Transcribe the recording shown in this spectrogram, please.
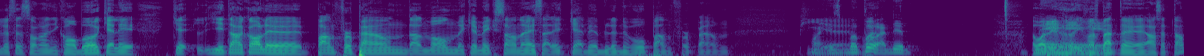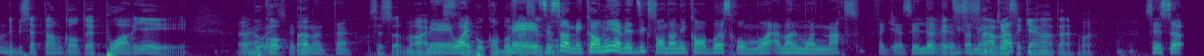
là, c'était son dernier combat. Qu'il allait, il était encore le pound for pound dans le monde, mais que mec s'en aille, ça allait être Khabib, le nouveau pound for pound. Puis, Ouais, il se euh, bat pas, ouais. Habib. Ouais, mais Mais- il va se battre euh, en septembre, début septembre, contre Poirier. Un Ben beau ouais, com- ça fait combien de temps? C'est ça. Ouais, mais ouais, un beau combat Mais c'est pour- ça, mais Cormier avait dit que son dernier combat sera au mois, avant le mois de mars. Fait que c'est Il là avait que dit que ça serait avant ses 40 ans. Ouais. C'est ça.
